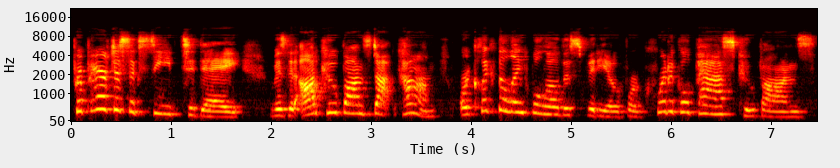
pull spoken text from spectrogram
Prepare to succeed today. Visit oddcoupons.com or click the link below this video for Critical Pass coupons.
